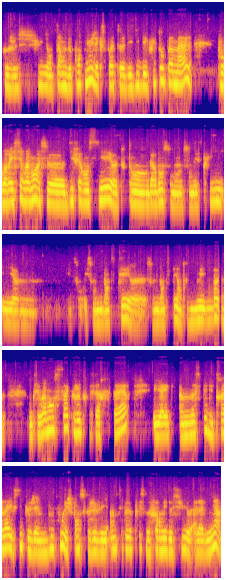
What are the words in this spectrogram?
que je suis, en termes de contenu, j'exploite des idées plutôt pas mal pour réussir vraiment à se différencier euh, tout en gardant son, son esprit et, euh, et, son, et, son, identité, euh, son identité entre guillemets mode. Donc c'est vraiment ça que je préfère faire. Et il y a un aspect du travail aussi que j'aime beaucoup et je pense que je vais un petit peu plus me former dessus à l'avenir.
